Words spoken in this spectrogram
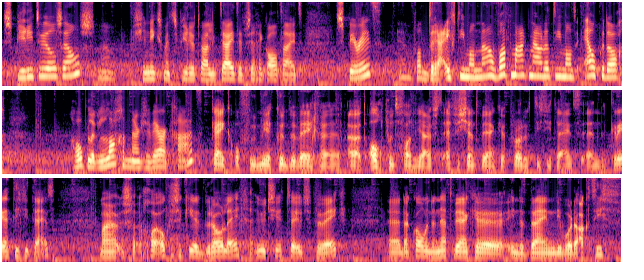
spiritueel zelfs? Nou, als je niks met spiritualiteit hebt, zeg ik altijd spirit. Wat drijft iemand nou? Wat maakt nou dat iemand elke dag hopelijk lachend naar zijn werk gaat. Kijk of u meer kunt bewegen uit het oogpunt van juist efficiënt werken, productiviteit en creativiteit. Maar gooi ook eens een keer het bureau leeg, een uurtje, twee uurtjes per week. Uh, dan komen de netwerken in het brein, die worden actief,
